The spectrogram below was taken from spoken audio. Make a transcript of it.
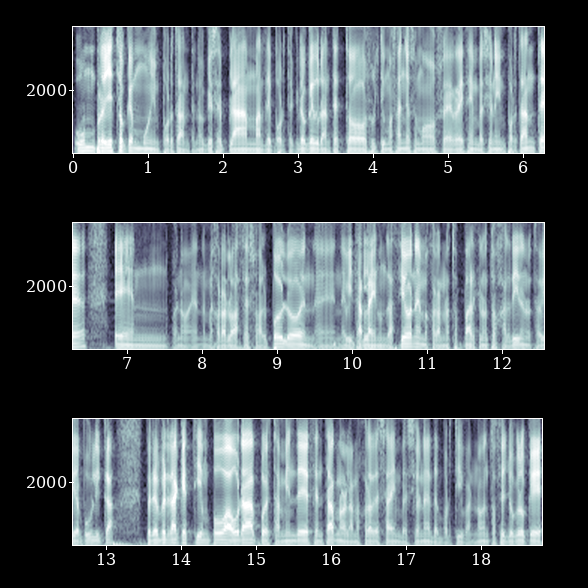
un proyecto que es muy importante, ¿no? que es el plan Más Deporte. Creo que durante estos últimos años hemos eh, realizado inversiones importantes en, bueno, en mejorar los accesos al pueblo, en, evitar las inundaciones, mejorar nuestros parques, nuestros jardines, nuestra vía pública, pero es verdad que es tiempo ahora pues también de centrarnos en la mejora de esas inversiones deportivas. ¿no? Entonces yo creo que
